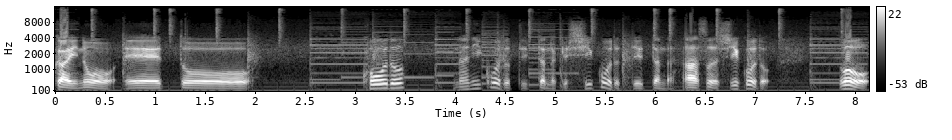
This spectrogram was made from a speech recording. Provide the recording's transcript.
回のえっ、とコード？何コードって言ったんだっけ ?C コードって言ったんだ。あ、そうだ、C コードを、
